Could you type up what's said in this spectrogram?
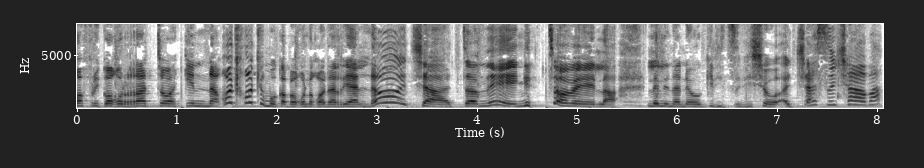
moaforika go ratwa ke nna gotlhotlhe mo kapa go le gona re a lotšha tameng thobela le lenaneo ke ditsebišo tša setšhaba.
